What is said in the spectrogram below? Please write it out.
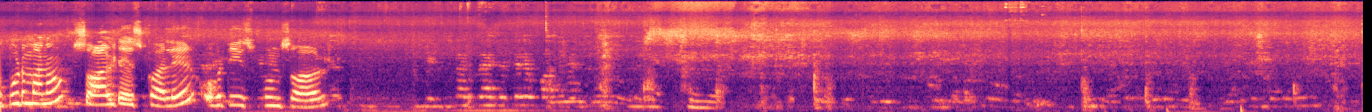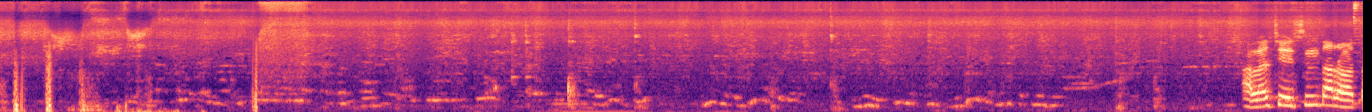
ఇప్పుడు మనం సాల్ట్ వేసుకోవాలి. ఒక టీ స్పూన్ సాల్ట్ అలా చేసిన తర్వాత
